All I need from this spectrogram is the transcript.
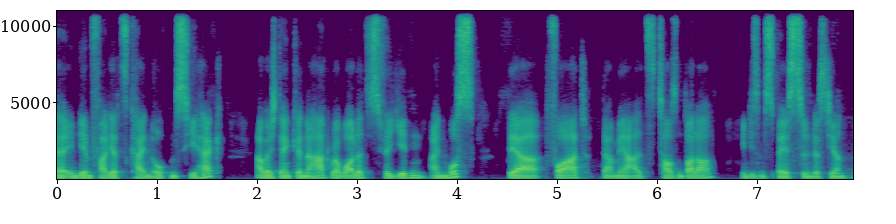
äh, in dem Fall jetzt keinen OpenSea-Hack. Aber ich denke, eine Hardware-Wallet ist für jeden ein Muss, der vorhat, da mehr als 1000 Dollar in diesem Space zu investieren.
